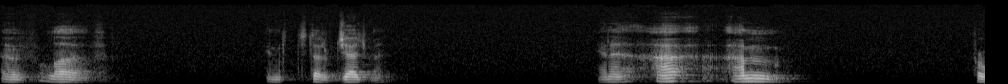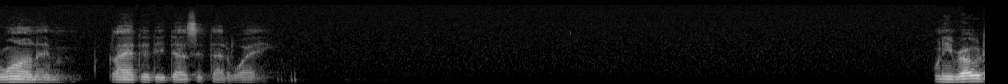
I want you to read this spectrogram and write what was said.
of love instead of judgment. And I, I, I'm, for one, am glad that he does it that way. When he wrote,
